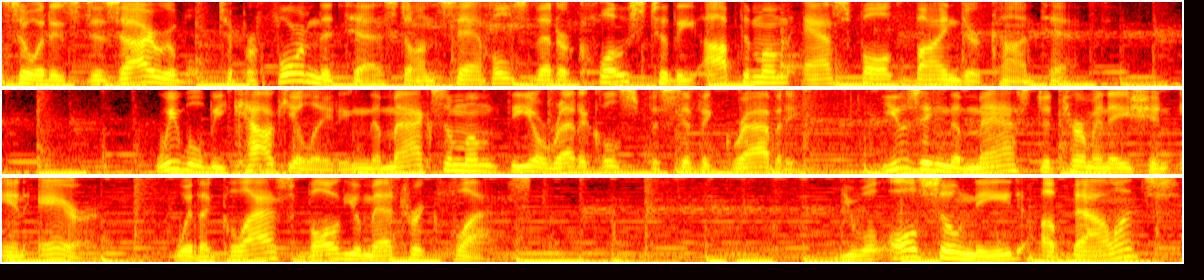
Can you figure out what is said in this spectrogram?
so it is desirable to perform the test on samples that are close to the optimum asphalt binder content. We will be calculating the maximum theoretical specific gravity using the mass determination in air with a glass volumetric flask. You will also need a balance,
